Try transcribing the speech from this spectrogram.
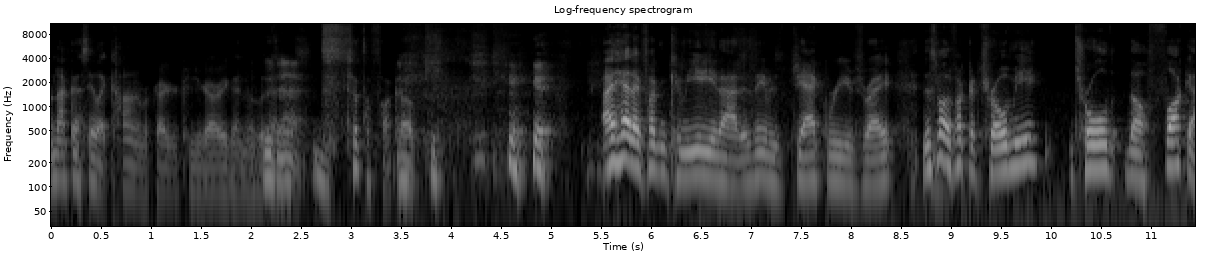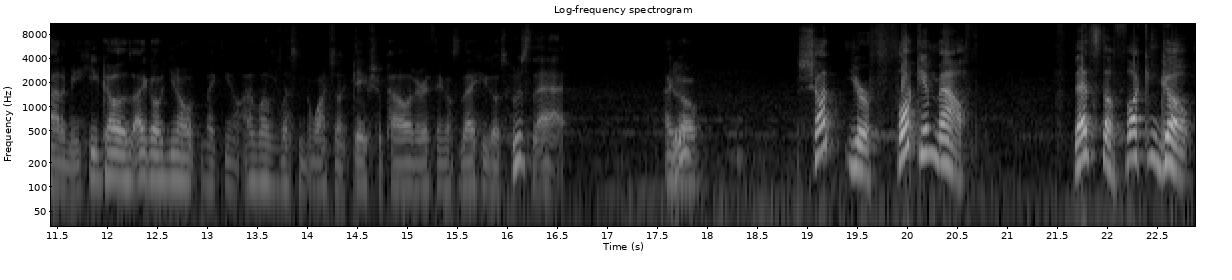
I'm not gonna say like Conor McGregor because you're already gonna know who Who's that is. Shut the fuck up. I had a fucking comedian on. His name is Jack Reeves, right? This motherfucker trolled me, trolled the fuck out of me. He goes, I go, you know, like you know, I love listening to watching like Dave Chappelle and everything else. Like that. He goes, who's that? I Who? go, shut your fucking mouth. That's the fucking goat.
